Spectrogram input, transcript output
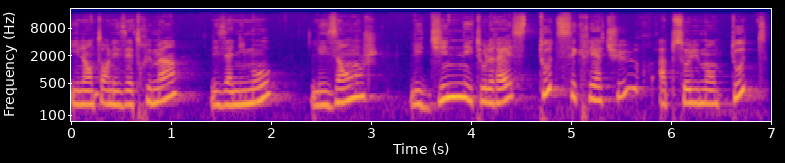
il entend les êtres humains, les animaux, les anges, les djinns et tout le reste, toutes ces créatures, absolument toutes,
